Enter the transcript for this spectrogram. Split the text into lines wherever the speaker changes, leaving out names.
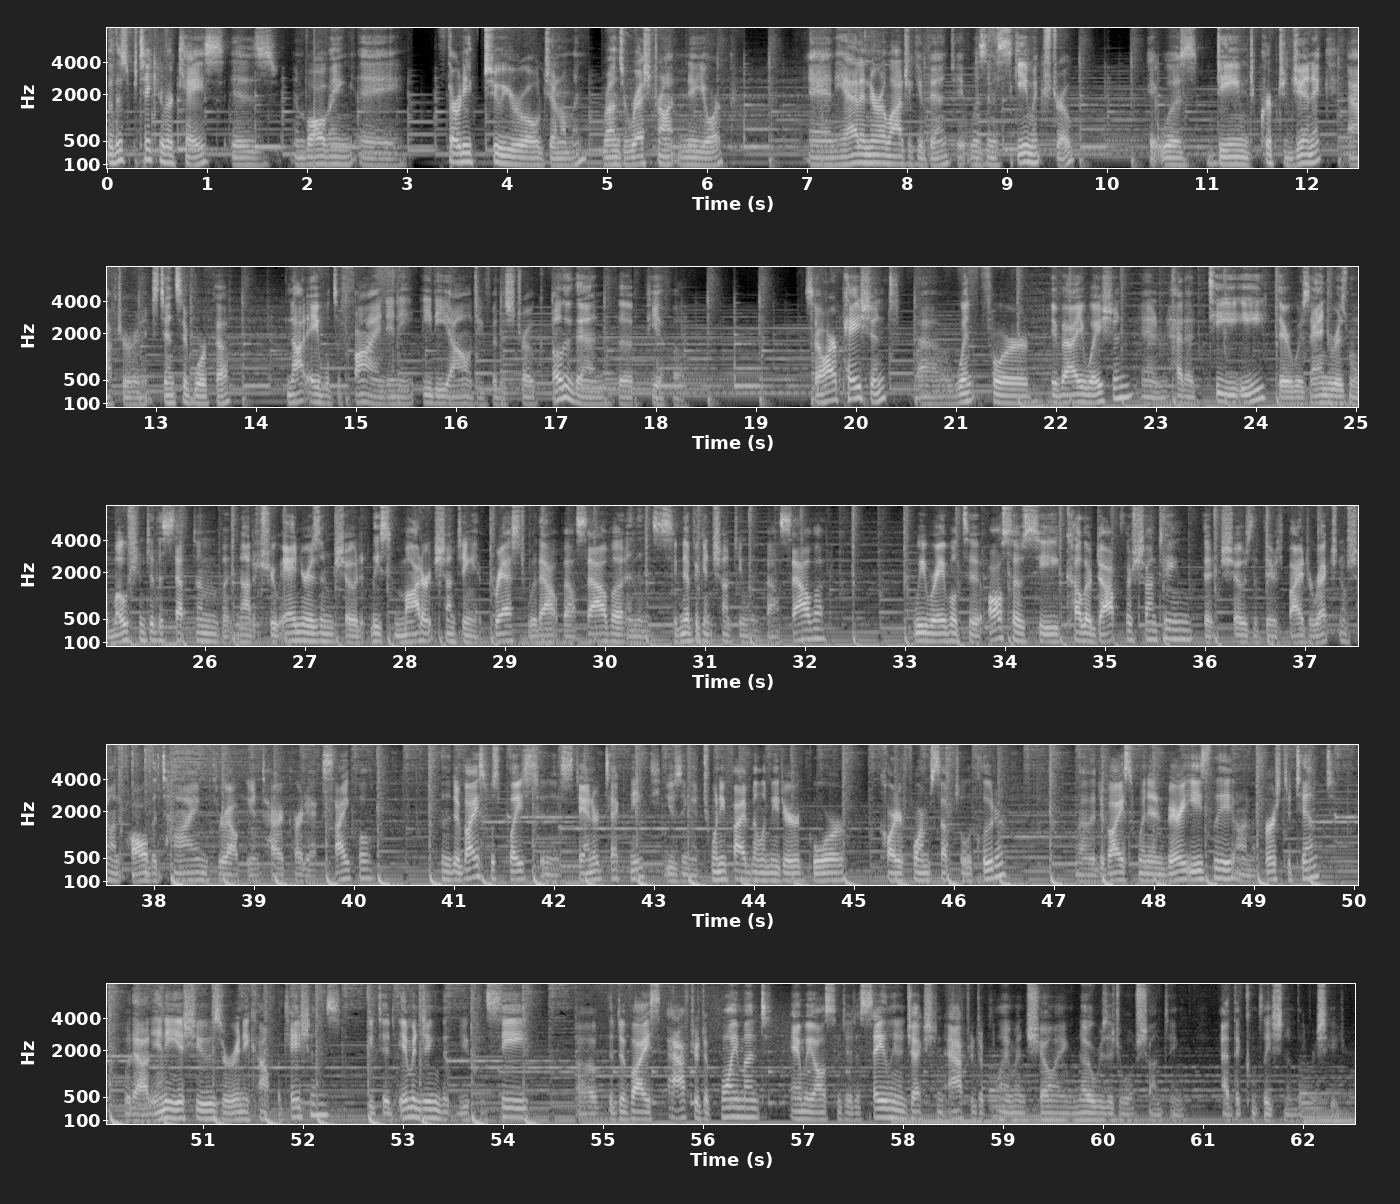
So this particular case is involving a 32-year-old gentleman, runs a restaurant in New York, and he had a neurologic event. It was an ischemic stroke. It was deemed cryptogenic after an extensive workup, not able to find any etiology for the stroke other than the PFO. So our patient uh, went for evaluation and had a TEE. There was aneurysmal motion to the septum, but not a true aneurysm, showed at least moderate shunting at rest without Valsalva and then significant shunting with Valsalva. We were able to also see color Doppler shunting that shows that there's bidirectional shunt all the time throughout the entire cardiac cycle. The device was placed in a standard technique using a 25 millimeter Gore cardioform septal occluder. Uh, the device went in very easily on the first attempt without any issues or any complications. We did imaging that you can see of the device after deployment, and we also did a saline injection after deployment showing no residual shunting at the completion of the procedure.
